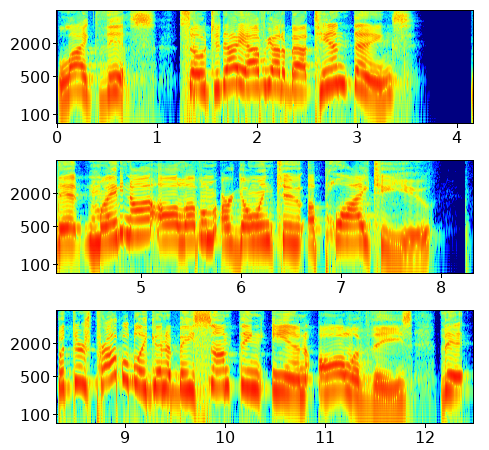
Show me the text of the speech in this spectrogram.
like this. So today I've got about 10 things that maybe not all of them are going to apply to you, but there's probably going to be something in all of these that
